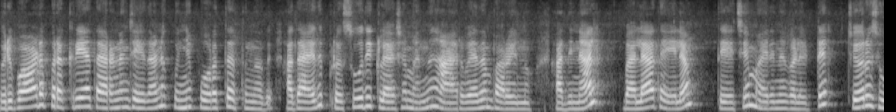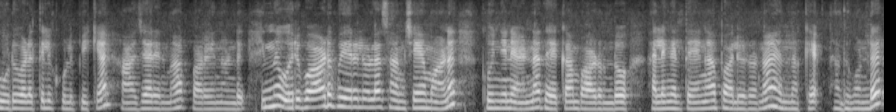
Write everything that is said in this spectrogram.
ഒരുപാട് പ്രക്രിയ തരണം ചെയ്താണ് കുഞ്ഞ് പുറത്തെത്തുന്നത്. അതായത് പ്രസൂതി ക്ലേശം എന്ന് ആയുർവേദം പറയുന്നു. അതിനാൽ ബലാതൈലം തേച്ച് മരുന്നുകളിട്ട് ചെറു ചൂടുവെള്ളത്തിൽ കുളിപ്പിക്കാൻ ആചാര്യന്മാർ പറയുന്നുണ്ട്. ഇന്ന് ഒരുപാട് പേരിലുള്ള സംശയമാണ് കുഞ്ഞിന് എണ്ണ തേക്കാൻ പാടുണ്ടോ അല്ലെങ്കിൽ തേങ്ങാപ്പാലിടണോ എന്നൊക്കെ. അതുകൊണ്ട്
